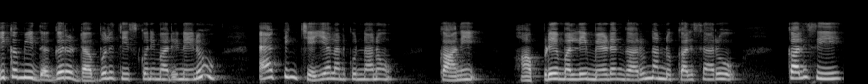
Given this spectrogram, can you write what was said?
ఇక మీ దగ్గర డబ్బులు తీసుకుని మరి నేను యాక్టింగ్ చెయ్యాలనుకున్నాను. కానీ అప్పుడే మళ్ళీ మేడం గారు నన్ను కలిశారు. కలిసి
